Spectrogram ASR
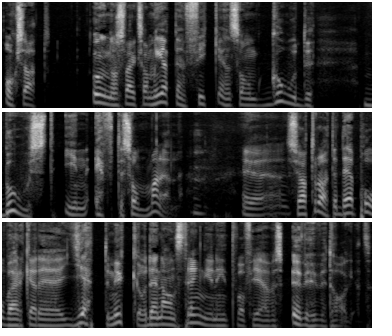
också att ungdomsverksamheten fick en sån god boost in efter sommaren. Eh, Så jag tror att det där påverkade jättemycket och den ansträngningen inte var förgäves överhuvudtaget.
